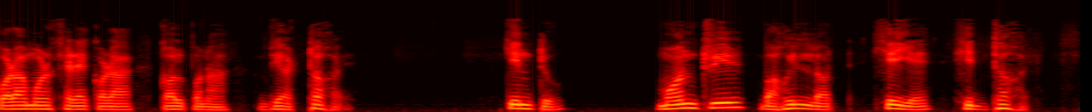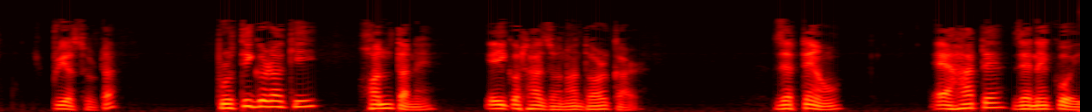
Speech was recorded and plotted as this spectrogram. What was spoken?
পৰামৰ্শেৰে কৰা কল্পনা ব্যৰ্থ হয়। কিন্তু মন্ত্ৰীৰ বাহুল্যত সেয়ে সিদ্ধ হয়। প্ৰিয় শ্ৰোতা প্ৰতিগৰাকী সন্তানে এই কথা জনা দৰকাৰ যে তেওঁ এহাতে যেনেকৈ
